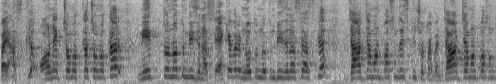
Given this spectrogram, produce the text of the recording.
ভাই, আজকে অনেক চমৎকার চমৎকার নিত্য নতুন ডিজাইন আছে একেবারে নতুন নতুন ডিজাইন আছে আজকে। যার যেমন পছন্দ স্ক্রিনশট রাখবেন। যার যেমন পছন্দ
